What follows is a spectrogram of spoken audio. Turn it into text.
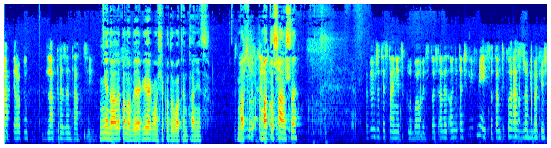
choreografię robił dla prezentacji. Nie no, ale panowie, jak, jak wam się podoba ten taniec? Ma, to- ma to szansę? Ja wiem, że to jest taniec klubowy czy coś, ale oni tańczyli w miejscu. Tam tylko raz zrobił jakieś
